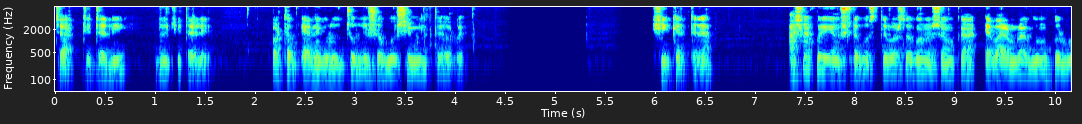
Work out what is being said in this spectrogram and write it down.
চারটি টালি, দুইটি টালি। অর্থাৎ এনেগুলো চল্লিশ অবশ্যই মিলতে হবে। শিক্ষার্থীরা, আশা করি অংশটা বুঝতে পারছ গণসংখ্যা। এবার আমরা গুণ করব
